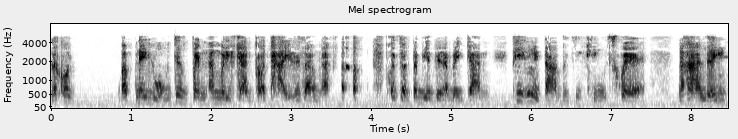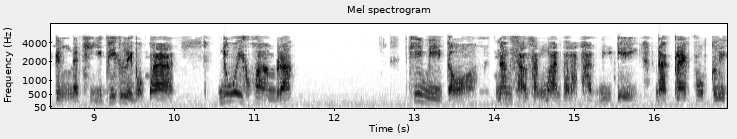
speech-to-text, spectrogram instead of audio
แล้วก็ ในหลวงจึงเป็นอเมริกันก่อนไทยด้วยซ้ำนะเพราะจดทะเบียนเป็นอเมริกัน พี่ก็เลยตามไปที่คิงสแควร์นะคะเหลืออีกหนึ่งนาที พี่ก็เลยบอกว่าด้วยความรักที่มีต่อนางสาวสังวานตลพัฒนี่เอง รักแรกพบก็เลย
